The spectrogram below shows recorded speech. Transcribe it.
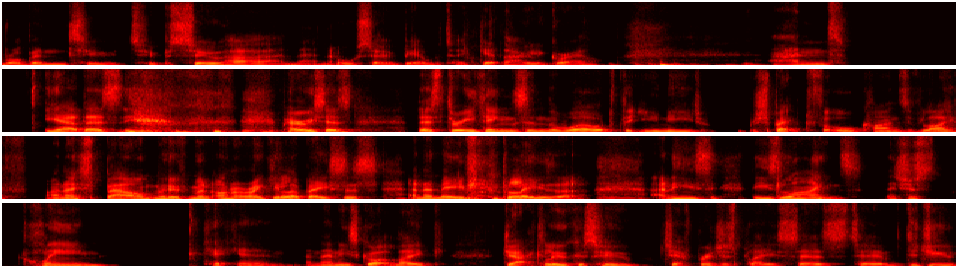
robin to to pursue her and then also be able to get the holy grail. And yeah there's perry says there's three things in the world that you need respect for all kinds of life, a nice bowel movement on a regular basis, and a navy blazer. And he's these lines, they're just clean, kick in. And then he's got like Jack Lucas, who Jeff Bridges plays, says to him, Did you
